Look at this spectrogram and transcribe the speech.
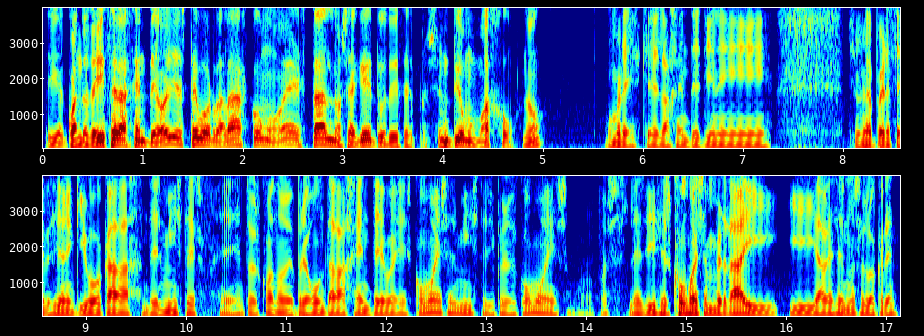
Y cuando te dice la gente, oye, este Bordalás, ¿cómo es? Tal, no sé qué, tú te dices, pero es un tío muy majo, ¿no? Hombre, es que la gente tiene, tiene una percepción equivocada del Mister. Eh, entonces, cuando me pregunta la gente, pues, ¿cómo es el Mister? ¿Y pero cómo es? pues les dices cómo es en verdad y, a veces no se lo creen.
